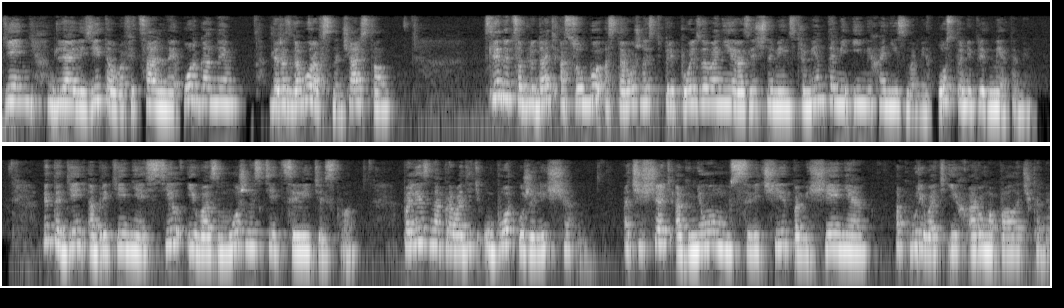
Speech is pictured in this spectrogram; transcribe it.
день для визитов в официальные органы, для разговоров с начальством. Следует соблюдать особую осторожность при пользовании различными инструментами и механизмами, острыми предметами. Это день обретения сил и возможностей целительства. Полезно проводить уборку жилища, очищать огнем свечи, помещения, окуривать их аромапалочками.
